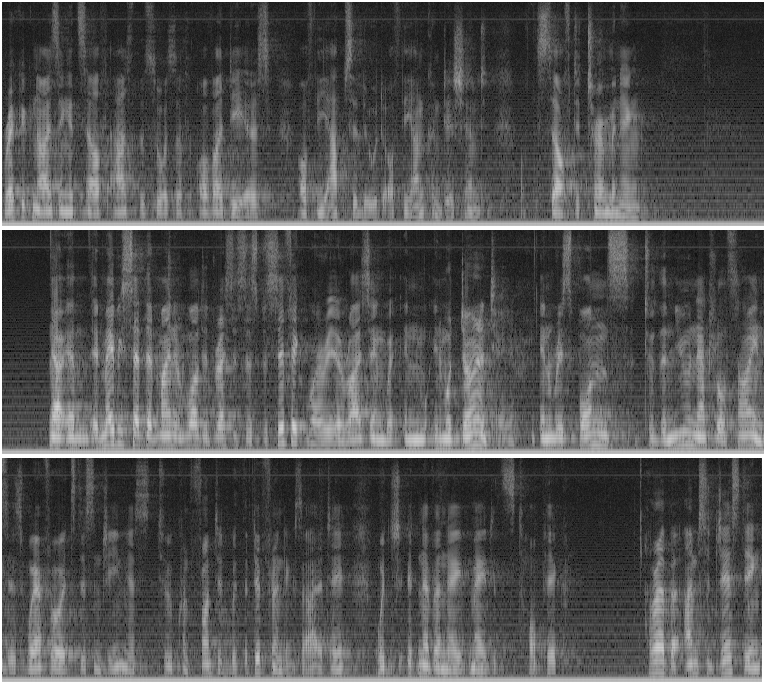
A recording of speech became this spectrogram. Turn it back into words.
recognizing itself as the source of, of ideas, of the absolute, of the unconditioned, of the self determining now, um, it may be said that Mind and World addresses a specific worry arising in, in, modernity in response to the new natural sciences, wherefore it's disingenuous to confront it with a different anxiety, which it never made its topic. However, I'm suggesting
